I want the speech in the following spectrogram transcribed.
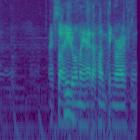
I saw he Hmm. only had a hunting rifle.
